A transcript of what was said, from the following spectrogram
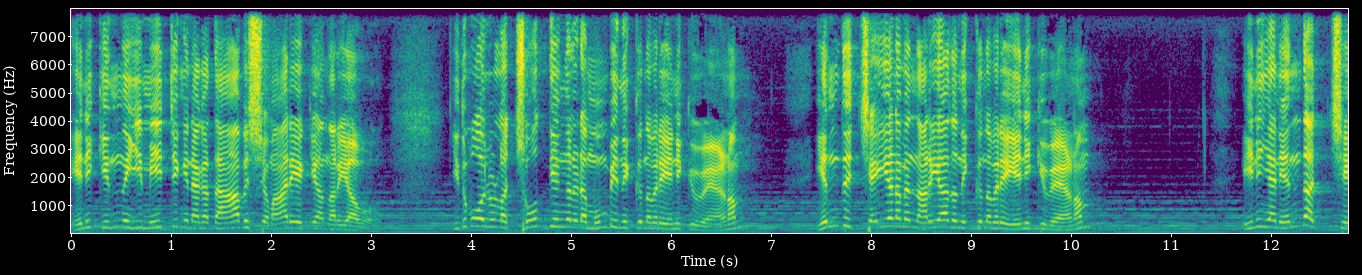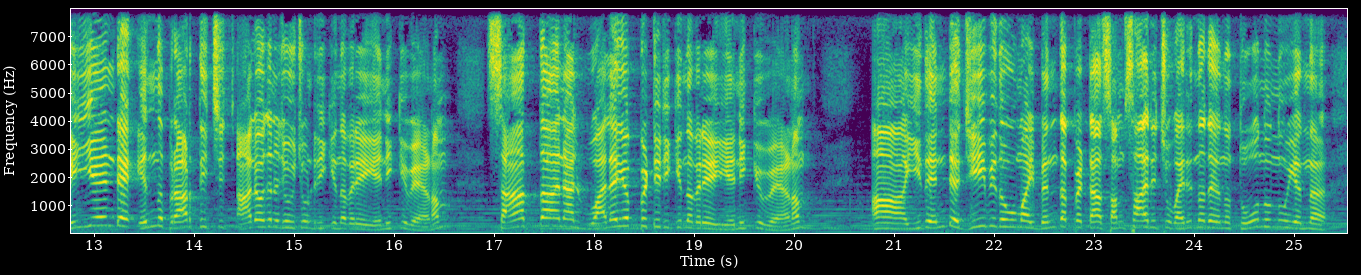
എനിക്ക് ഇന്ന് ഈ മീറ്റിങ്ങിനകത്ത് ആവശ്യം ആരെയൊക്കെയാണെന്നറിയാവോ ഇതുപോലുള്ള ചോദ്യങ്ങളുടെ മുമ്പിൽ നിൽക്കുന്നവരെ എനിക്ക് വേണം. എന്ത് ചെയ്യണമെന്നറിയാതെ നിൽക്കുന്നവരെ എനിക്ക് വേണം. ഇനി ഞാൻ എന്താ ചെയ്യേണ്ടേ എന്ന് പ്രാർത്ഥിച്ച് ആലോചന ചോദിച്ചുകൊണ്ടിരിക്കുന്നവരെ എനിക്ക് വേണം. സാത്താനാൽ വലയപ്പെട്ടിരിക്കുന്നവരെ എനിക്ക് വേണം. ആ ഇത് എന്റെ ജീവിതവുമായി ബന്ധപ്പെട്ട സംസാരിച്ചു വരുന്നത് എന്ന് തോന്നുന്നു എന്ന്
